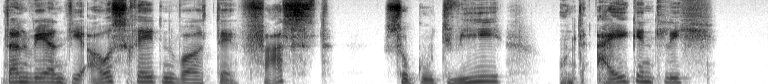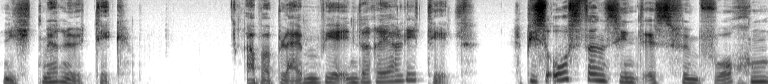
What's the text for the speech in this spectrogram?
Dann wären die Ausredenworte fast, so gut wie und eigentlich nicht mehr nötig. Aber bleiben wir in der Realität. Bis Ostern sind es fünf Wochen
